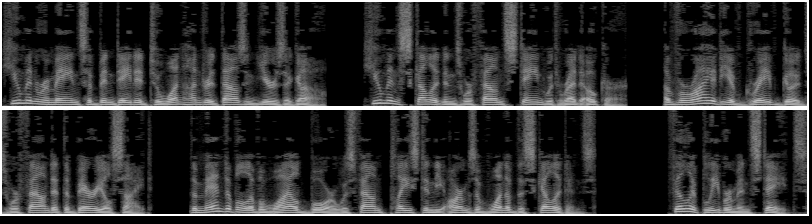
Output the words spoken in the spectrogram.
Human remains have been dated to 100,000 years ago. Human skeletons were found stained with red ochre. A variety of grave goods were found at the burial site. The mandible of a wild boar was found placed in the arms of one of the skeletons. Philip Lieberman states,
